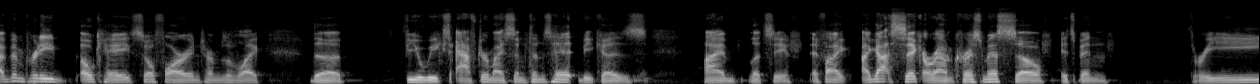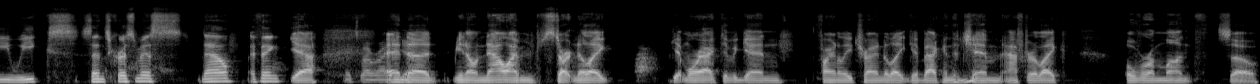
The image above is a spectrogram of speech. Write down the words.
i've been pretty okay so far in terms of like the few weeks after my symptoms hit because i'm let's see if i i got sick around christmas so it's been three weeks since christmas now i think yeah that's about right. and yeah. uh you know now i'm starting to like get more active again finally trying to like get back in the gym after like over a month so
